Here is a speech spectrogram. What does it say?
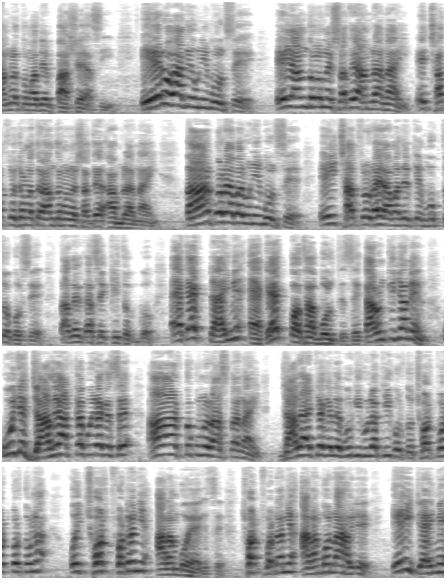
আমরা তোমাদের পাশে আছি। এরও আগে উনি বলছে, এই আন্দোলনের সাথে আমরা নাই, এই ছাত্র জনতার আন্দোলনের সাথে আমরা নাই। তারপরে আবার উনি বলছে, এই ছাত্ররাই আমাদেরকে মুক্ত করছে, তাদের কাছে কৃতজ্ঞ। এক এক টাইমে এক এক কথা বলতেছে, কারণ কি জানেন, ওই যে জালে আটকা পড়ে গেছে, আর তো কোনো রাস্তা নাই। জালে আটকা গেলে মুরগিগুলা কি করতো? ছটফট করতো না? ওই ছটফটানি আরম্ভ হয়ে গেছে। ছটফটানি আরম্ভ না হইলে এই টাইমে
